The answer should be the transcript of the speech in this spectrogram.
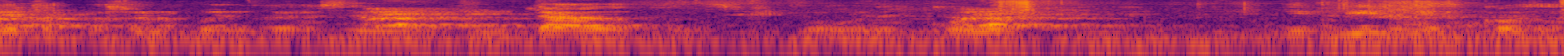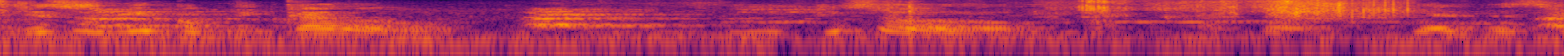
y otra persona puede encargarse del pintado, o del color dividir cosas. Y eso es bien complicado, incluso es decir,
